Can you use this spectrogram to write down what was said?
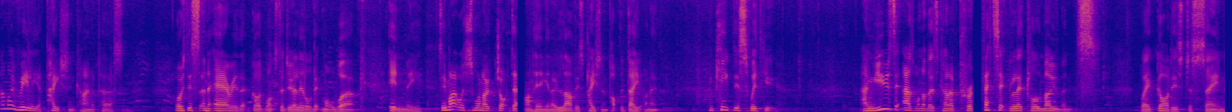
am I really a patient kind of person? Or is this an area that God wants to do a little bit more work in me? So you might just want to jot down here, you know, love is patient and pop the date on it. And keep this with you. And use it as one of those kind of prophetic little moments where God is just saying,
